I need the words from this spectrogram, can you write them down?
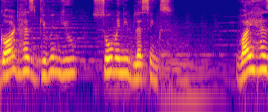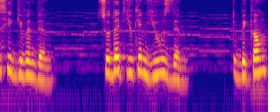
God has given you so many blessings. Why has He given them? So that you can use them to become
